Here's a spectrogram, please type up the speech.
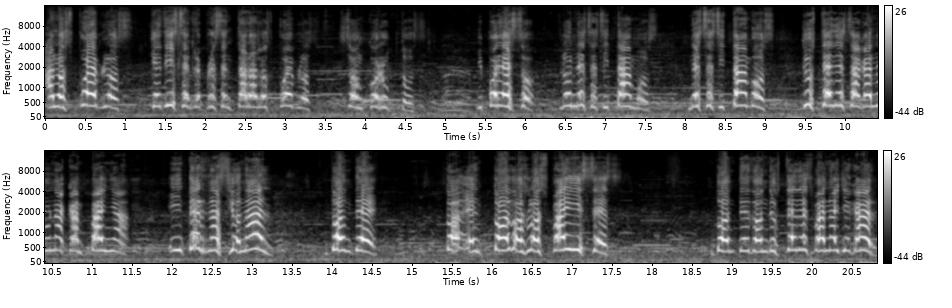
a los pueblos, que dicen representar a los pueblos, son corruptos. Y por eso lo necesitamos. Necesitamos que ustedes hagan una campaña internacional donde en todos los países donde, donde ustedes van a llegar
